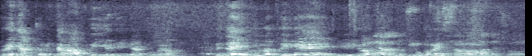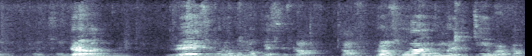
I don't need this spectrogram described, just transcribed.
왜냐? 좀 이따가 그 이유 얘기할 거고요. 근데 이거 되게 인류학자도 궁금했어. 여러분! 왜 소를 못 먹겠을까? 자, 그럼 소라는 동물의 특징이 뭘까?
